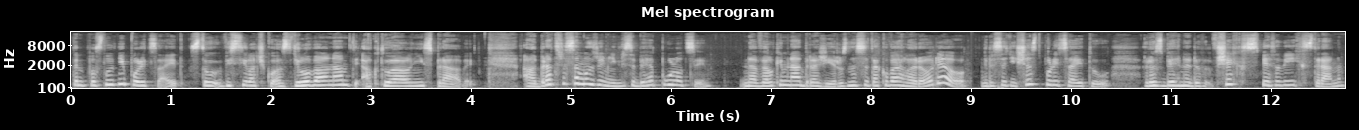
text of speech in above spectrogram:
ten poslední policajt s tou vysílačkou a sděloval nám ty aktuální zprávy. Ale bratře samozřejmě, když se během půlnoci na velkém nádraží roznese takovéhle rodeo, kde se ti šest policajtů rozběhne do všech světových stran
